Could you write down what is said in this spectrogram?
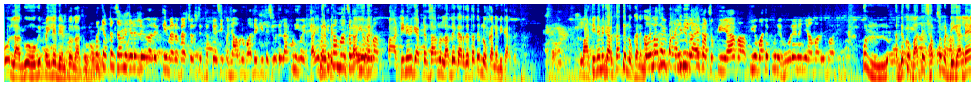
ਉਹ ਲਾਗੂ ਹੋਊਗੀ ਪਹਿਲੇ ਦਿਨ ਤੋਂ ਲਾਗੂ ਹੋਊਗੀ। ਪਰ ਕੈਪਟਨ ਸਾਹਿਬ ਨੇ ਜਿਹੜੇ ਲਿਖਤੀ ਮੈਨੀਫੈਸਟੋ ਵਿੱਚ ਦਿੱਤੇ ਸੀ ਪੰਜਾਬ ਨੂੰ ਵਾਅਦੇ ਕੀਤੇ ਸੀ ਉਹਦੇ ਲਾਗੂ ਨਹੀਂ ਹੋਏ। ਤਾਈਓ ਕਿ ਫਿਰ ਪਾਰਟੀ ਨੇ ਵੀ ਕੈਪਟਨ ਸਾਹਿਬ ਨੂੰ ਲਾਂਭੇ ਕਰ ਦਿੱਤਾ ਤੇ ਲੋਕਾਂ ਨੇ ਵੀ ਕਰ ਦਿੱਤਾ। ਪਾਰਟੀ ਨੇ ਵੀ ਕਰਤਾ ਤੇ ਲੋਕਾਂ ਨੇ ਵੀ ਆਮ ਆਦਮੀ ਪਾਰਟੀ ਵੀ ਵਾਅਦੇ ਕਰ ਚੁੱਕੀ ਹੈ ਬਾਕੀ ਉਹ ਵਾਅਦੇ ਪੂਰੇ ਹੋ ਰਹੇ ਨੇ ਜੀ ਆਮ ਆਦਮੀ ਪਾਰਟੀ ਦੇ। ਉਹ ਦੇਖੋ ਵਾਅਦੇ ਸਭ ਤੋਂ ਵੱਡੀ ਗੱਲ ਹੈ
